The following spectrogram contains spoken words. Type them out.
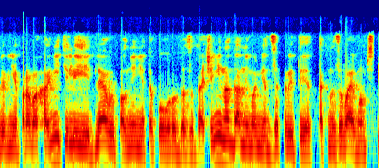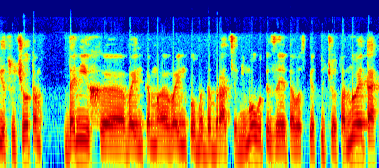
вернее, правоохранителей для выполнения такого рода задач. Они на данный момент закрыты так называемым спецучетом, до них э, военком, военкомы добраться не могут из-за этого спецучета. Но это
